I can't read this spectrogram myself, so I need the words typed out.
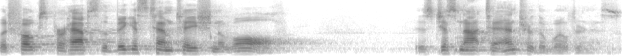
But, folks, perhaps the biggest temptation of all is just not to enter the wilderness.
